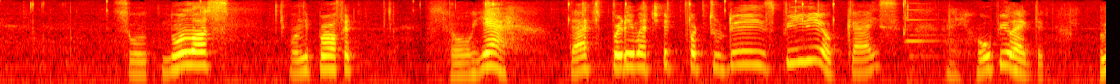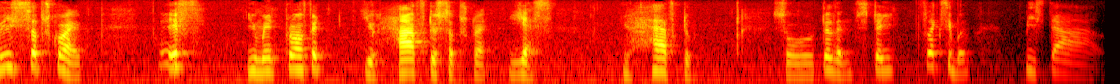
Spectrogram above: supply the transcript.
so no loss, only profit. So yeah, that's pretty much it for today's video, guys. I hope you liked it. Please subscribe. If you made profit, you have to subscribe. Yes, you have to. So till then, stay flexible. Peace out.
